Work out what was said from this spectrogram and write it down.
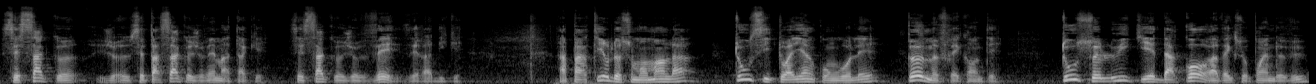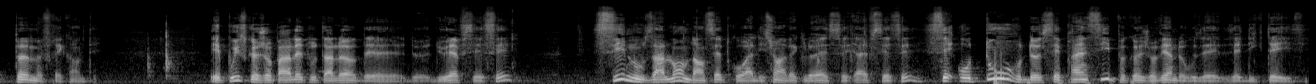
C'est c'est à ça que je vais m'attaquer. C'est ça que je vais éradiquer. À partir de ce moment-là, tout citoyen congolais peut me fréquenter. Tout celui qui est d'accord avec ce point de vue peut me fréquenter. Et puisque je parlais tout à l'heure du FCC, si nous allons dans cette coalition avec le FCC, c'est autour de ces principes que je viens de vous édicter ici,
